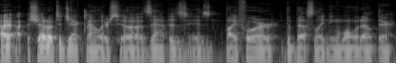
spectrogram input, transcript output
I, I, shout out to Jack Mallers. Uh, Zap is is by far the best Lightning wallet out there.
